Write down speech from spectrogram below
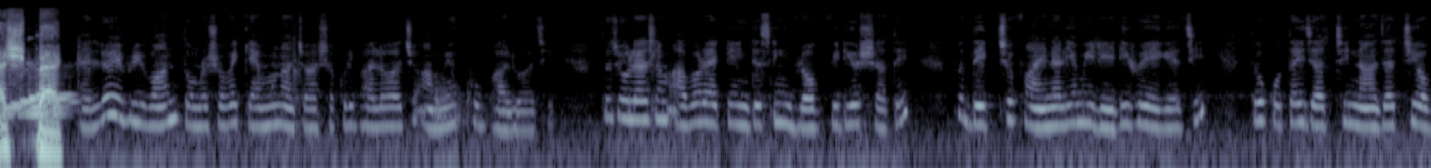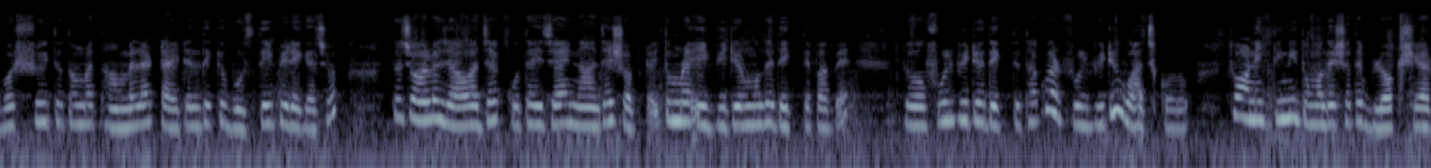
Flashback. হ্যালো এভরিওয়ান তোমরা সবাই কেমন আছো? আশা করি ভালো আছো, আমিও খুব ভালো আছি। তো চলে আসলাম আবারও একটা ইন্টারেস্টিং ব্লগ ভিডিওর সাথে। তো দেখছ ফাইনালি আমি রেডি হয়ে গেছি। তো কোথায় যাচ্ছি, না যাচ্ছি, অবশ্যই তো তোমরা থামমেলার টাইটেল থেকে বুঝতেই পেরে গেছো। তো চলো যাওয়া যাক, কোথায় যাই, না যাই, সবটাই তোমরা এই ভিডিওর মধ্যে দেখতে পাবে। তো ফুল ভিডিও দেখতে থাকো আর ফুল ভিডিও ওয়াচ করো। তো অনেক দিনই তোমাদের সাথে ব্লগ শেয়ার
